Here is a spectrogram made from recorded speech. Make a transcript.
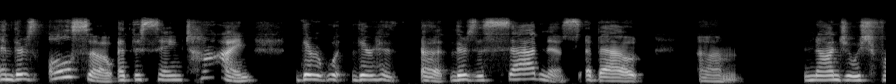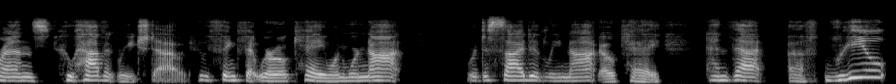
and there's also, at the same time, there there has uh, there's a sadness about um, non-Jewish friends who haven't reached out, who think that we're okay when we're not. We're decidedly not okay, and that uh, real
